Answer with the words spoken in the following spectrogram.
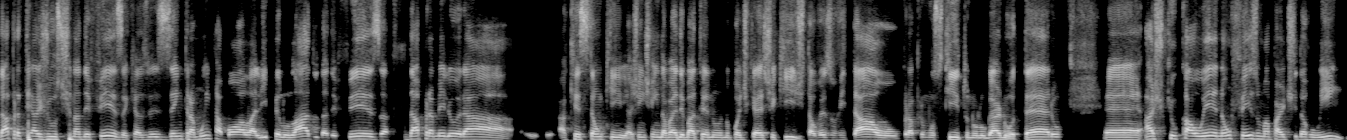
Dá para ter ajuste na defesa, que às vezes entra muita bola ali pelo lado da defesa. Dá para melhorar a questão que a gente ainda vai debater no, no, podcast aqui, de talvez o Vital ou o próprio Mosquito no lugar do Otero. É, acho que o Cauê não fez uma partida ruim.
